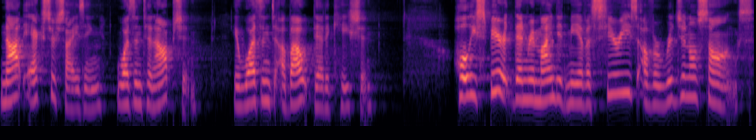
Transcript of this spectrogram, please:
not exercising wasn't an option. It wasn't about dedication. Holy Spirit then reminded me of a series of original songs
